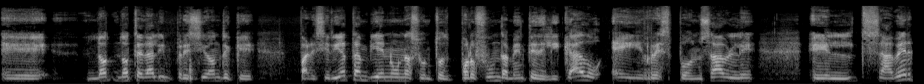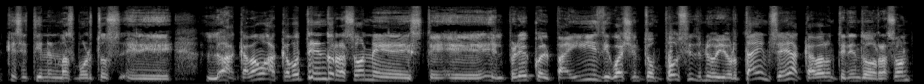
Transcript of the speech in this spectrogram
eh, no, ¿no te da la impresión de que parecería también un asunto profundamente delicado e irresponsable el saber que se tienen más muertos. Eh, acabamos, acabó teniendo razón este eh, el periódico El País, The Washington Post y The New York Times, eh, acabaron teniendo razón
